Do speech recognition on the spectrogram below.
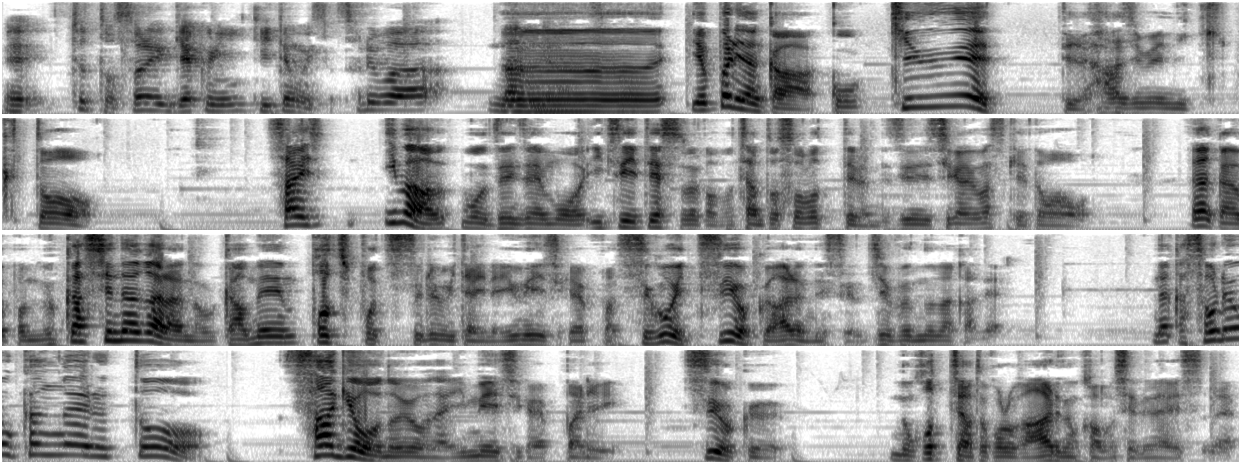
え、ちょっとそれ逆に聞いてもいいですか？それは何でなんですか？やっぱりなんか、こう、QA って初めに聞くと、最、今はもう全然もう、いついテストとかもちゃんと揃ってるんで全然違いますけど、なんかやっぱ昔ながらの画面ポチポチするみたいなイメージがやっぱすごい強くあるんですよ、自分の中で。なんかそれを考えると、作業のようなイメージがやっぱり強く残っちゃうところがあるのかもしれないですね。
